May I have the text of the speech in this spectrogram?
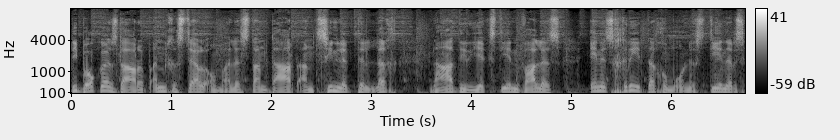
Die Bokke is daarop ingestel om hulle standaard aansienlik te lig na die reeks teen Wallis en is gretig om ondersteuners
